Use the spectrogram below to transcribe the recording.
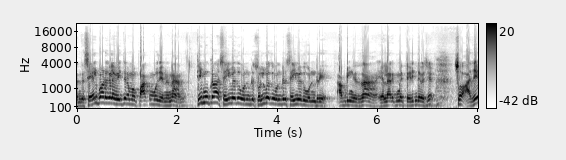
அந்த செயல்பாடுகளை வைத்து நம்ம பார்க்கும்போது என்னென்னா திமுக செய்வது ஒன்று சொல்வது ஒன்று செய்வது ஒன்று அப்படிங்கிறது தான் எல்லாருக்குமே தெரிந்த விஷயம். ஸோ அதே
